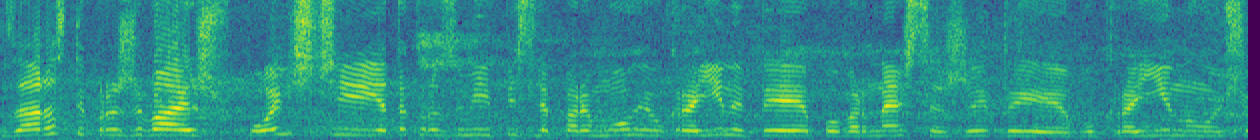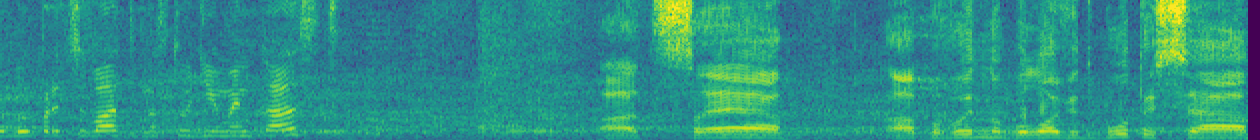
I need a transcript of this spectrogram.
Зараз ти проживаєш в Польщі. Я так розумію, після перемоги України ти повернешся жити в Україну, щоб працювати на студії Мейнкаст. А Це повинно було відбутися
